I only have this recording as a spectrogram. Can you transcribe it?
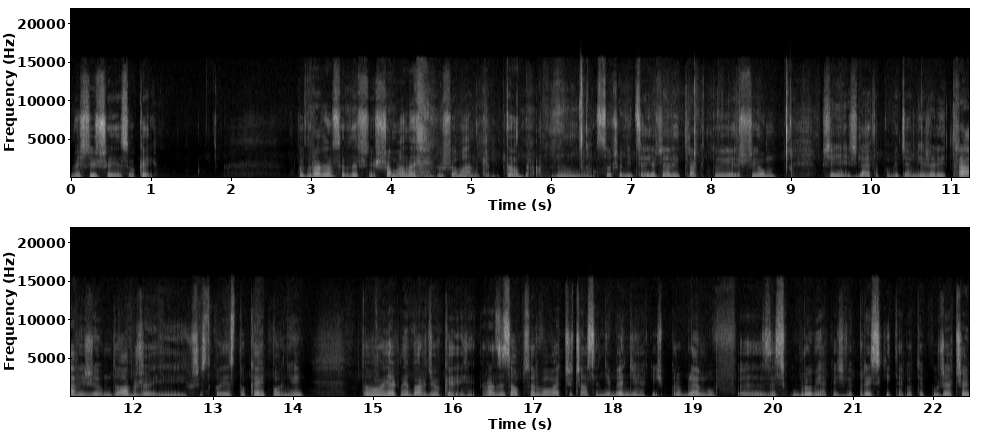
Myślisz, że jest ok? Pozdrawiam serdecznie szamana i jego szamankę. Dobra. Mm, soczewica, jeżeli traktujesz ją, właśnie nie, źle to powiedziałem, jeżeli trawisz ją dobrze i wszystko jest ok po niej, to jak najbardziej ok. Radzę zaobserwować, czy czasem nie będzie jakichś problemów e, ze skórą, jakieś wypryski, tego typu rzeczy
